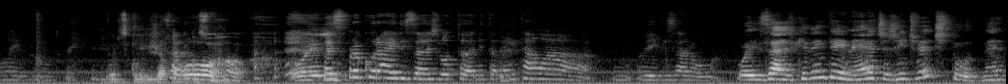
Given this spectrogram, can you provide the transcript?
não lembro. Vou descobrir já pra Elis você. O, o, Elis, Mas procurar Elisângela Otani também tá lá o Elis Aroma. o Elisângela, que na internet a gente vê de tudo, né?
